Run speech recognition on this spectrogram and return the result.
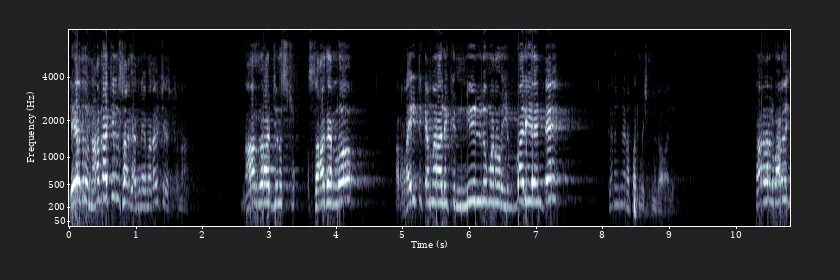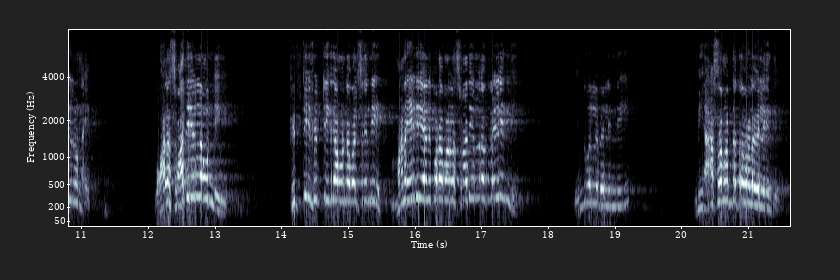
లేదు నాగార్జున సాగర్ నేను మనవి చేస్తున్నా. నాగార్జున సాగర్లో రైట్ కెనాల్కి నీళ్ళు మనం ఇవ్వాలి అంటే తెలంగాణ పర్మిషన్ కావాలి. తాళాలు వాళ్ళ దగ్గర ఉన్నాయి. వాళ్ళ స్వాధీనంలో ఉంది. ఫిఫ్టీ ఫిఫ్టీగా ఉండవలసింది మన ఏరియాని కూడా వాళ్ళ స్వాధీనంలోకి వెళ్ళింది. ఎందువల్ల వెళ్ళింది? మీ అసమర్థత వల్ల వెళ్ళింది.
